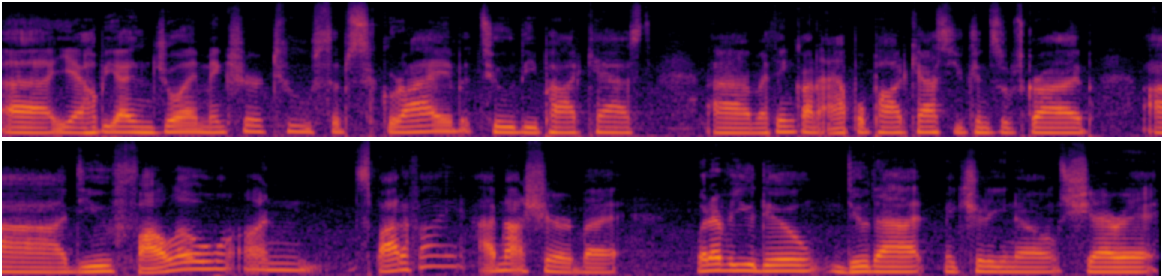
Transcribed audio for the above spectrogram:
uh, yeah. Hope you guys enjoy. Make sure to subscribe to the podcast. Um, I think on Apple Podcasts you can subscribe. Uh, do you follow on Spotify? I'm not sure, but whatever you do, do that. Make sure you know share it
